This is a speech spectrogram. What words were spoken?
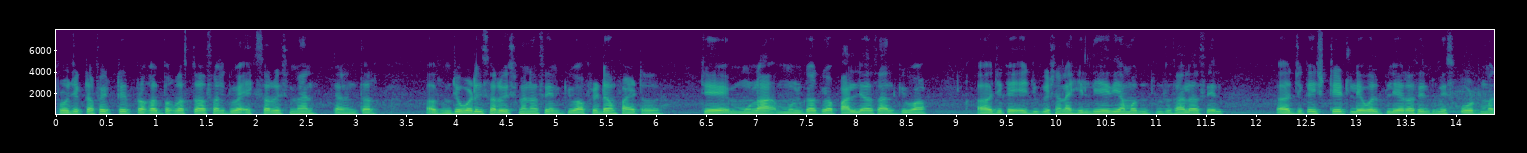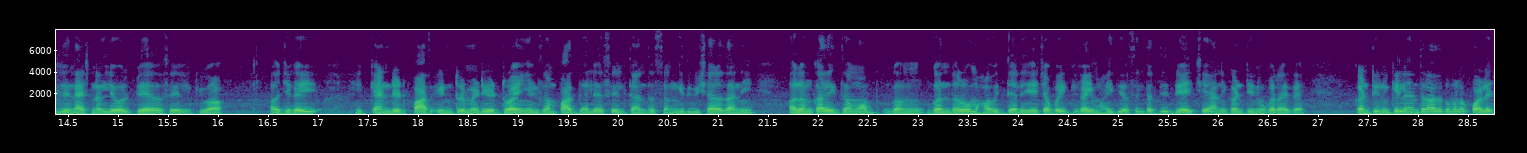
प्रोजेक्ट अफेक्टेड प्रकल्पग्रस्त असाल किंवा एक्स सर्व्हिसमॅन त्यानंतर तुमचे वडील सर्व्हिसमॅन असेल किंवा फ्रीडम फायटरचे मुला मुलगा किंवा पाल्य असाल किंवा जे काही एज्युकेशनला हिल्ली एरियामधून तुमचं झालं असेल जे काही स्टेट लेवल प्लेयर असेल तुम्ही स्पोर्टमधले नॅशनल लेवल प्लेयर असेल किंवा जे काही ही candidate pass intermediate drawing exam pass झाले असेल त्यानंतर संगीत विशारद आणि अलंकार एक्झाम ऑफ गं गंधर्व महाविद्यालय याच्यापैकी काही माहिती असेल तर ती द्यायची आहे आणि कंटिन्यू करायचं आहे. कंटिन्यू केल्यानंतर आता तुम्हाला कॉलेज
